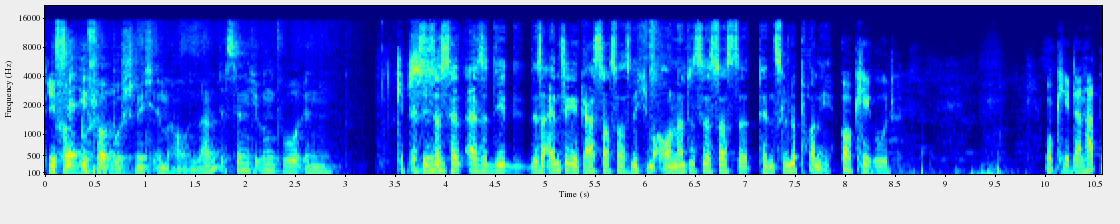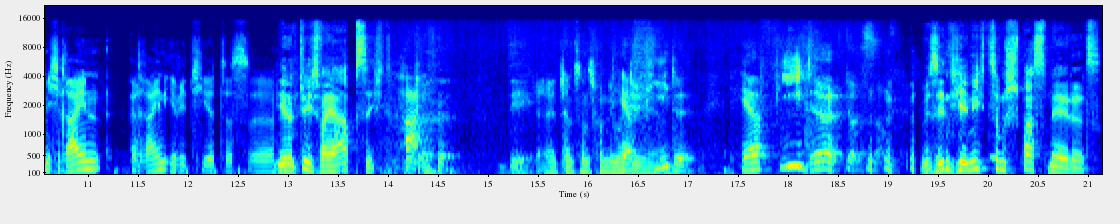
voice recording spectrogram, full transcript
Ist der Busch. Efeubusch nicht im Auenland? Ist der nicht irgendwo in Gibt's das, also die, das einzige Gasthaus, was nicht im Auenland ist, ist das der tänzelnde Pony. Okay, gut. Okay, dann hat mich rein, rein irritiert, dass, äh, Ja, natürlich, es war ja Absicht. ha, D? Äh, Jensen's von über D. perfide. Perfide. Wir sind hier nicht zum Spaß, Mädels.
